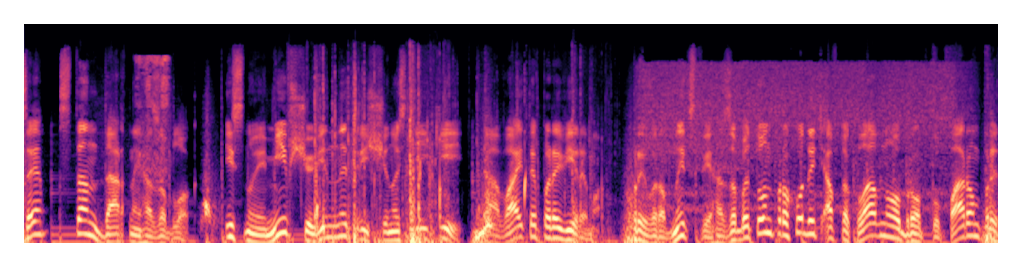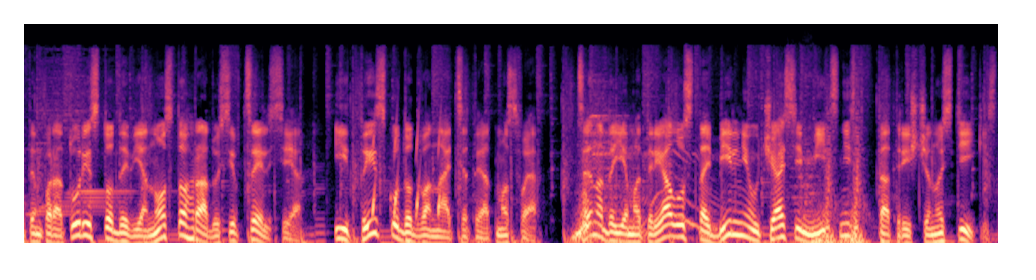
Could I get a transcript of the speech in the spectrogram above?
Це стандартний газоблок. Існує міф, що він не тріщиностійкий. Давайте перевіримо. При виробництві газобетон проходить автоклавну обробку паром при температурі 190 градусів Цельсія і тиску до 12 атмосфер. Це надає матеріалу стабільні у часі міцність та тріщиностійкість.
